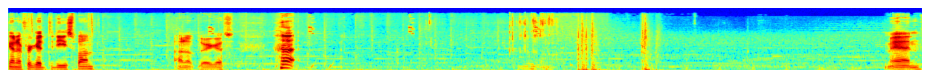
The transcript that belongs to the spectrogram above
Gonna forget to despawn. Oh no, there he goes. Man.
